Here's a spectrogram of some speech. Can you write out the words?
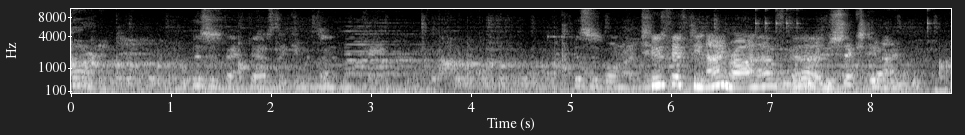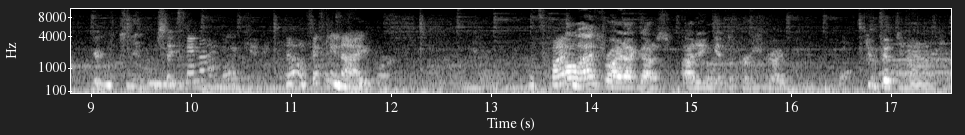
Darn it. This is fantastic This is going on 259, Ron. That was good. 269. 69? I'm not kidding. No, 59. It's five. Oh, that's right. I got a, I didn't get the first strike. 259, I'm sorry.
